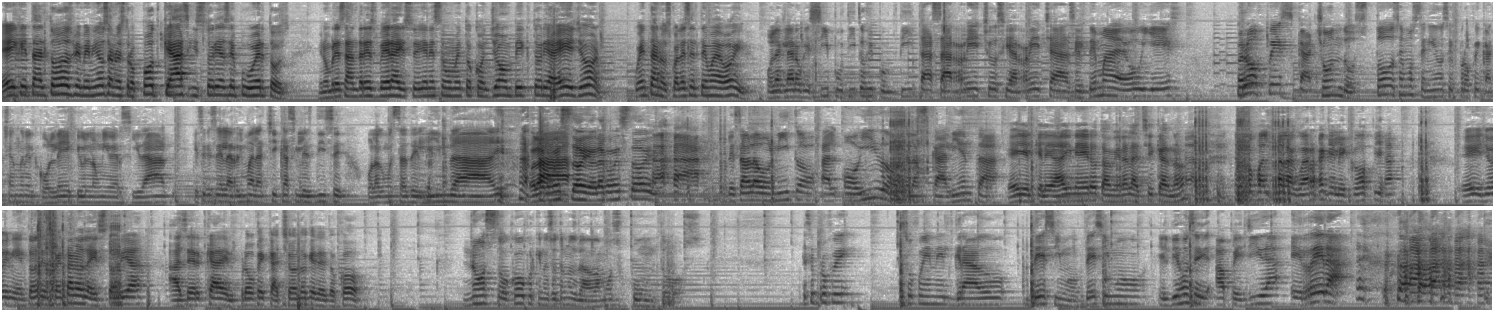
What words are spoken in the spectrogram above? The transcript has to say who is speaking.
Speaker 1: Hey, ¿qué tal todos? Bienvenidos a nuestro podcast Historias de Pubertos. Mi nombre es Andrés Vera y estoy en este momento con John Victoria. Hey, John, cuéntanos, ¿cuál es el tema de hoy?
Speaker 2: Hola, claro que sí, putitos y putitas, arrechos y arrechas. El tema de hoy es profes cachondos. Todos hemos tenido ese profe cachondo en el colegio, en la universidad. Ese que se le arrima a las chicas y les dice, hola, ¿cómo estás de linda?
Speaker 1: Hola, ¿cómo estoy? Hola, ¿cómo estoy?
Speaker 2: les habla bonito al oído, se las calienta.
Speaker 1: Hey, el que le da dinero también a las chicas, ¿no?
Speaker 2: no falta la guarra que le copia.
Speaker 1: Hey, Johnny, entonces cuéntanos la historia acerca del profe cachondo que te tocó
Speaker 2: nos tocó porque nosotros nos graduamos juntos. Ese profe, eso fue en el grado décimo, décimo, el viejo se apellida Herrera.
